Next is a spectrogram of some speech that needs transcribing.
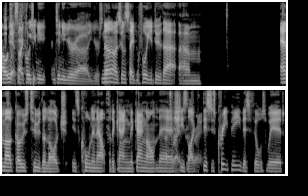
Oh yeah, sorry. Before you- Continue, continue your uh, your story. No, no, I was going to say before you do that, um, Emma goes to the lodge, is calling out for the gang. The gang aren't there. Right, She's like, right. "This is creepy. This feels weird,"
